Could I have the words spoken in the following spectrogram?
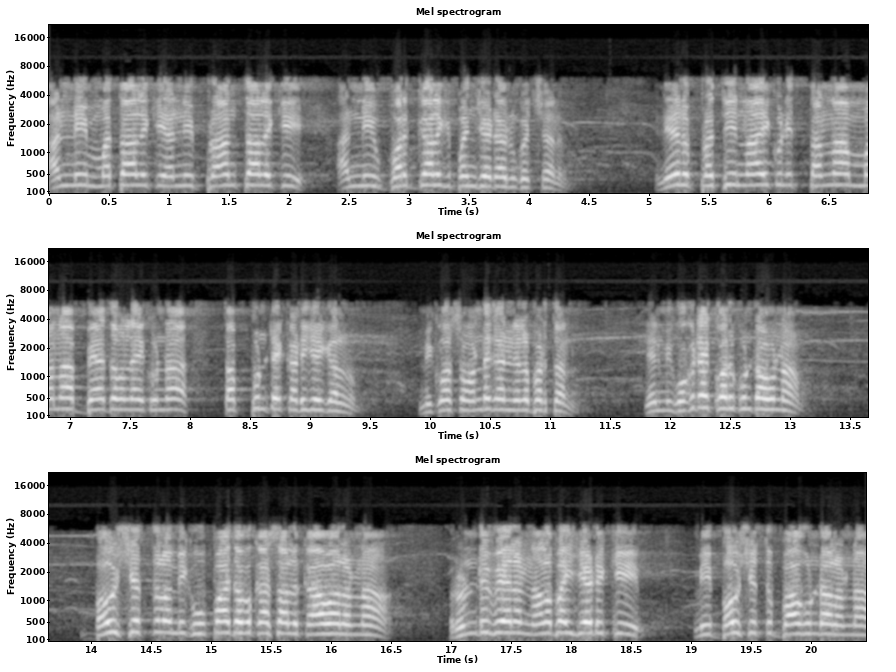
అన్ని మతాలకి అన్ని ప్రాంతాలకి అన్ని వర్గాలకి పనిచేయడానికి వచ్చాను. నేను ప్రతి నాయకుని తన మన భేదం లేకుండా తప్పుంటే కడిగేయగలను. మీకోసం అండగా నిలబడతాను. నేను మీకు ఒకటే కోరుకుంటా ఉన్నా భవిష్యత్తులో మీకు ఉపాధి అవకాశాలు కావాలన్నా రెండు వేల నలభై ఏడుకి మీ భవిష్యత్తు బాగుండాలన్నా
